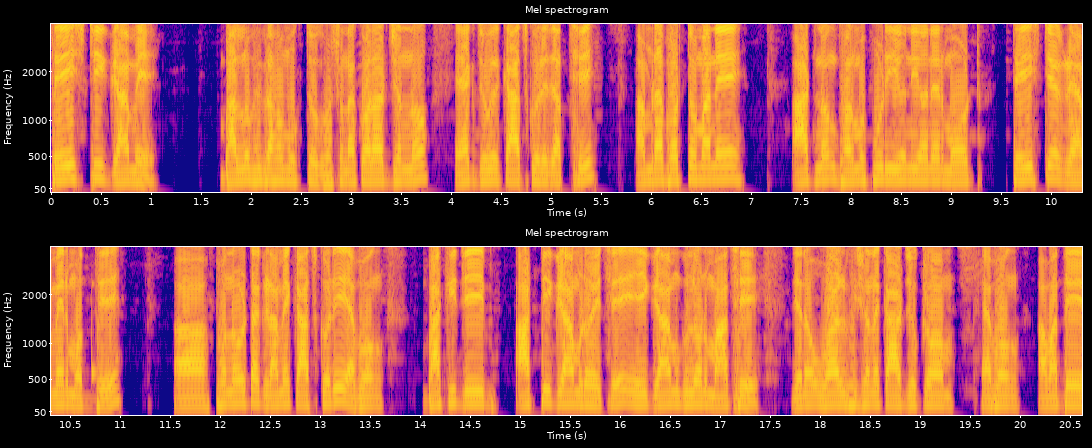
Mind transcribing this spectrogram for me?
তেইশটি গ্রামে বাল্যবিবাহ মুক্ত ঘোষণা করার জন্য একযোগে কাজ করে যাচ্ছি। আমরা বর্তমানে আট নং ধর্মপুর ইউনিয়নের মোট তেইশটা গ্রামের মধ্যে পনেরোটা গ্রামে কাজ করি এবং বাকি যে আটটি গ্রাম রয়েছে, এই গ্রামগুলোর মাঝে যেন ওয়ার্ল্ড ভিশনের কার্যক্রম এবং আমাদের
